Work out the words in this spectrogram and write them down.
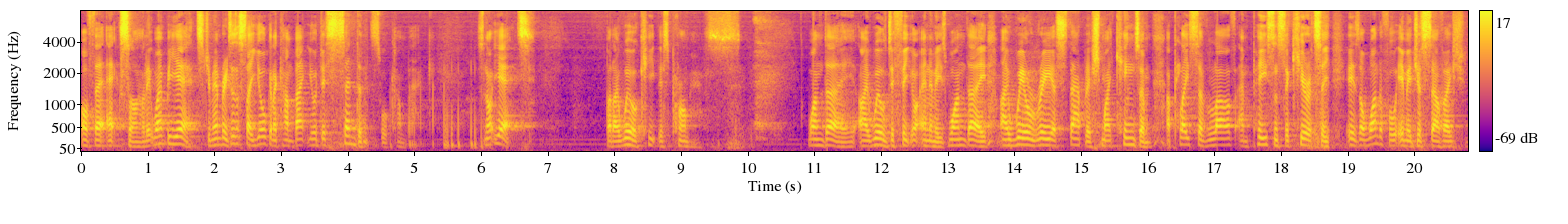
of their exile. It won't be yet. Do you remember? He doesn't say you're going to come back, your descendants will come back. It's not yet. But I will keep this promise. One day I will defeat your enemies. One day I will re establish my kingdom, a place of love and peace and security. It is a wonderful image of salvation.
